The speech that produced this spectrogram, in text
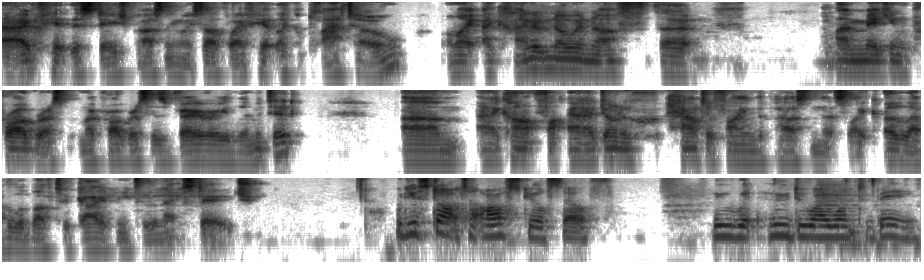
I've hit this stage personally myself, where I've hit like a plateau, I'm like I kind of know enough that I'm making progress, but my progress is very, very limited. Um, and I can't find, and I don't know how to find the person that's like a level above to guide me to the next stage. Would you start to ask yourself, who who do I want to be?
